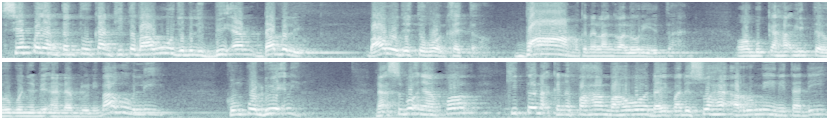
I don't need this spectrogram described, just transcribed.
Siapa yang tentukan? Kita baru je beli BMW Baru je turun kereta. Bam! Kena langgar lori tuan Oh bukan hak kita rupanya BMW ni. Baru beli. Kumpul duit ni. Nak sebutnya apa? Kita nak kena faham bahawa Daripada Suhaib Ar-Rumi ni tadi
